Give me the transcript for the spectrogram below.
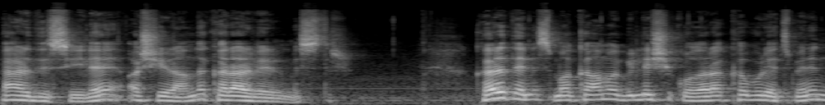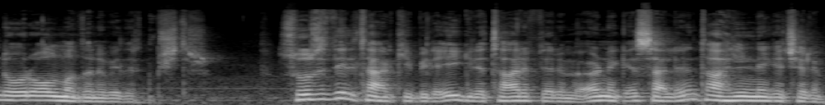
perdesiyle aşiranda karar verilmesidir. Karadeniz makamı birleşik olarak kabul etmenin doğru olmadığını belirtmiştir. Suzi dil terkibiyle ilgili tariflerin ve örnek eserlerin tahliline geçelim.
